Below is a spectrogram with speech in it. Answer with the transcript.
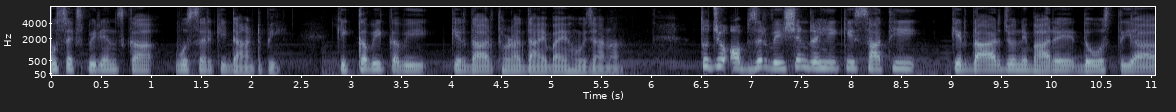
उस एक्सपीरियंस का वो सर की डांट भी, कि कभी कभी किरदार थोड़ा दाएँ बाएँ हो जाना। तो जो ऑब्जर्वेशन रही कि साथी किरदार जो निभा रहे दोस्त या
